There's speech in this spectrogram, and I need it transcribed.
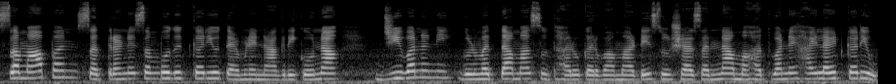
સમાપન સત્રને સંબોધિત કર્યું. તેમણે નાગરિકોના જીવનની ગુણવત્તામાં સુધારો કરવા માટે સુશાસનના મહત્ત્વને હાઇલાઇટ કર્યું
